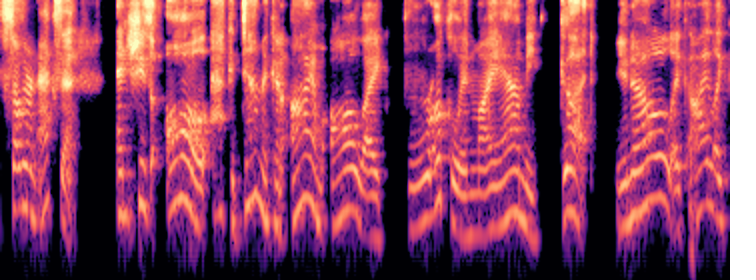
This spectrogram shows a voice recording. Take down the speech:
southern accent. And she's all academic, and I am all like Brooklyn, Miami gut you know like i like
